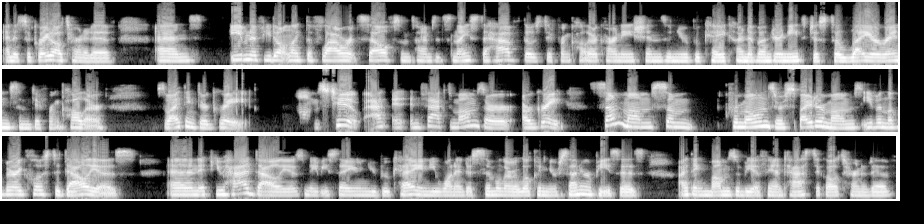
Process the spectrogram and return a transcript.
and it's a great alternative. And even if you don't like the flower itself, sometimes it's nice to have those different color carnations in your bouquet kind of underneath just to layer in some different color. So I think they're great. Mums too. In fact, mums are, are great. Some mums, some cremones or spider mums even look very close to dahlias. And if you had dahlias, maybe say in your bouquet, and you wanted a similar look in your centerpieces, I think mums would be a fantastic alternative.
